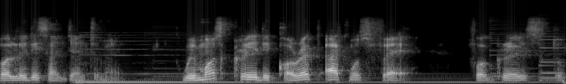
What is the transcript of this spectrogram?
But, ladies and gentlemen, we must create the correct atmosphere for grace to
